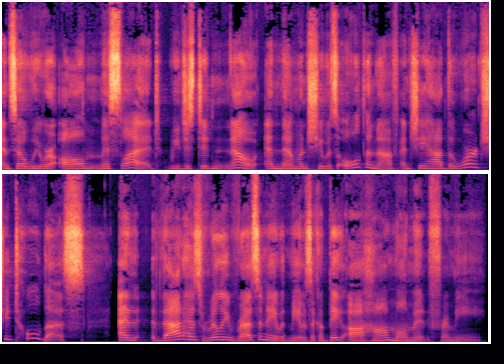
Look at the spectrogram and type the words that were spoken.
And so we were all misled. We just didn't know. And then when she was old enough and she had the word, she told us. And that has really resonated with me. It was like a big aha moment for me.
